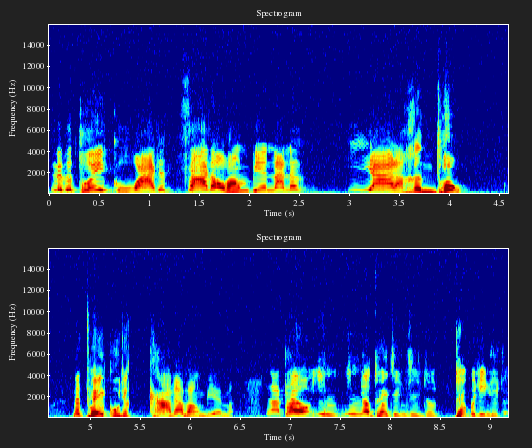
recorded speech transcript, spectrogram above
那个腿骨啊就扎到旁边了，那。压了很痛，那腿骨就卡在旁边嘛。那他又硬硬要推进去，就推不进去，就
